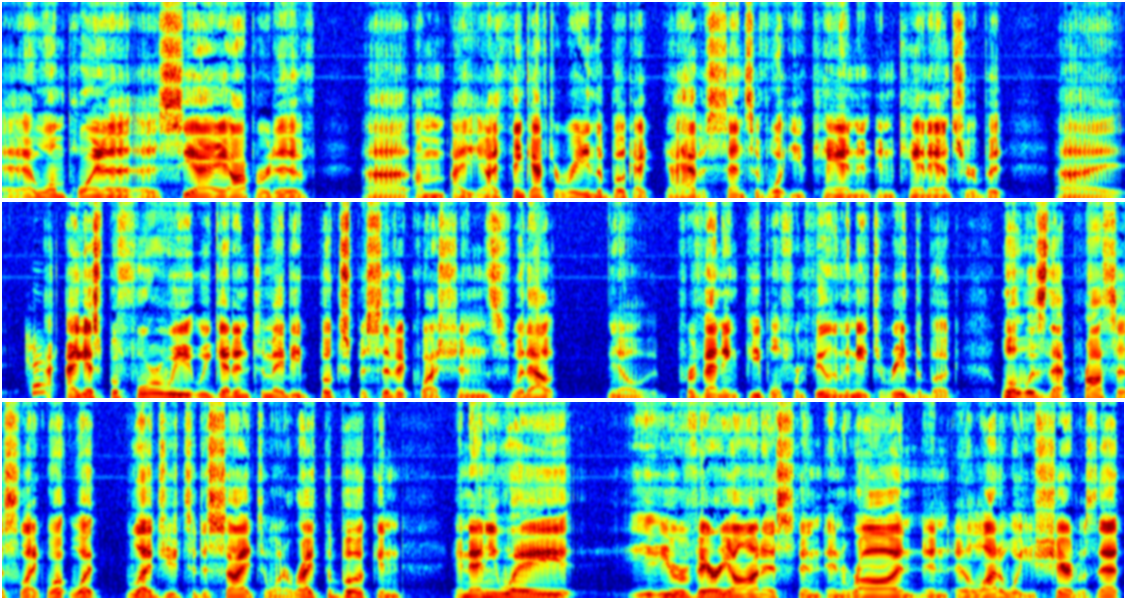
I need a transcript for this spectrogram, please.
at one point a, a CIA operative. Uh, I'm I, I think after reading the book, I, I have a sense of what you can and, and can't answer, but uh, sure. I, I guess before we we get into maybe book specific questions, without you know preventing people from feeling the need to read the book what was that process like? What what led you to decide to want to write the book? And in any way, you're very honest and, and raw and, and a lot of what you shared. Was that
